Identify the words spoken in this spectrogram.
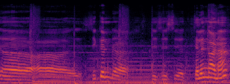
uh, uh, second, this is Telangana.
